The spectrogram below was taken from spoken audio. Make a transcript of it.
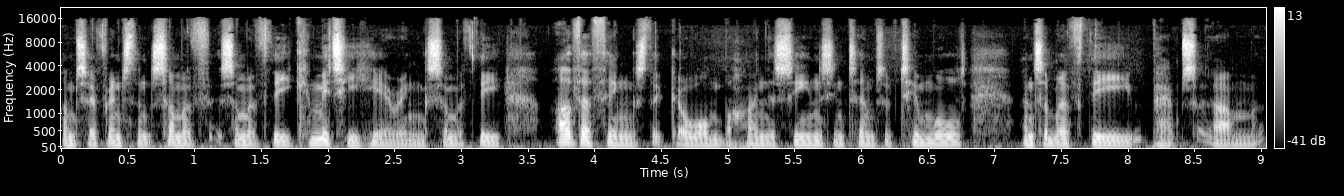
Um, so, for instance, some of some of the committee hearings, some of the other things that go on behind the scenes in terms of Tynwald, and some of the perhaps um,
